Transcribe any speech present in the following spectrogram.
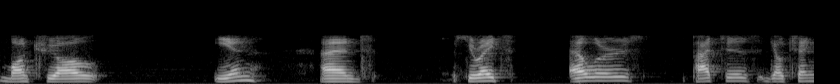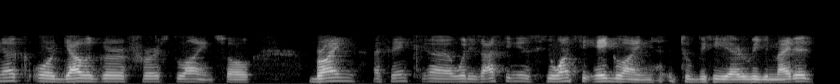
Montreal Ian, and he writes, Ehlers, Patches, Galchenyuk, or Gallagher first line. So Brian, I think uh, what he's asking is he wants the egg line to be uh, reunited.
